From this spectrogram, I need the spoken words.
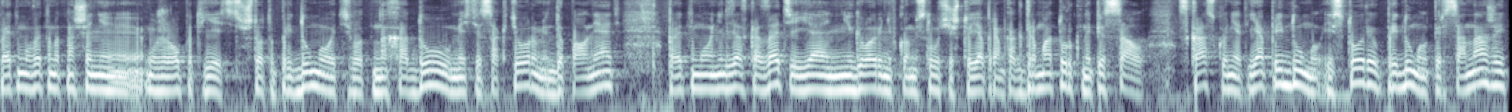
Поэтому в этом отношении уже опыт есть, что-то придумывать вот на ходу вместе с актерами, дополнять. Поэтому нельзя сказать, и я не говорю ни в коем случае, что я прям как драматург написал сказку. Нет, я придумал историю, придумал персонажей,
